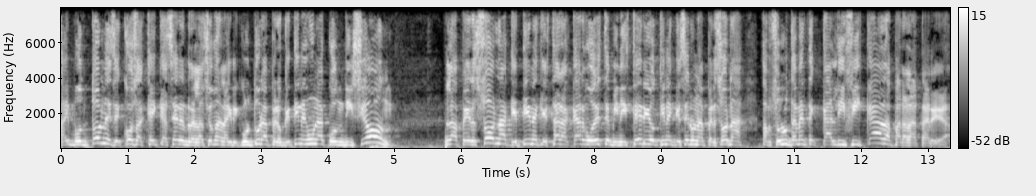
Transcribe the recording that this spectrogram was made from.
hay montones de cosas que hay que hacer en relación a la agricultura, pero que tienen una condición. La persona que tiene que estar a cargo de este ministerio tiene que ser una persona absolutamente calificada para la tarea.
